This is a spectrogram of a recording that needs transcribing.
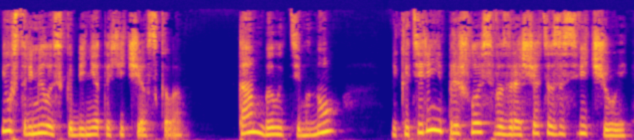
и устремилась в кабинет Ахичевского. Там было темно, и Катерине пришлось возвращаться за свечой.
